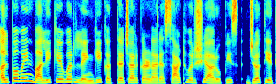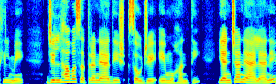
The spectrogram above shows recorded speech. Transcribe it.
अल्पवयीन बालिकेवर लैंगिक अत्याचार करणाऱ्या साठ वर्षीय आरोपीस जत येथील मे जिल्हा व सत्र न्यायाधीश सौजे ए मोहांती यांच्या न्यायालयाने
